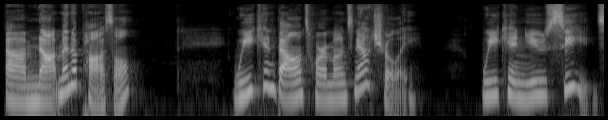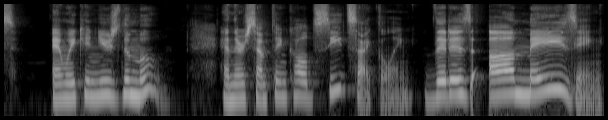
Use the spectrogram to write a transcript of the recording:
um, not menopausal, we can balance hormones naturally. We can use seeds and we can use the moon. And there's something called seed cycling that is amazing.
